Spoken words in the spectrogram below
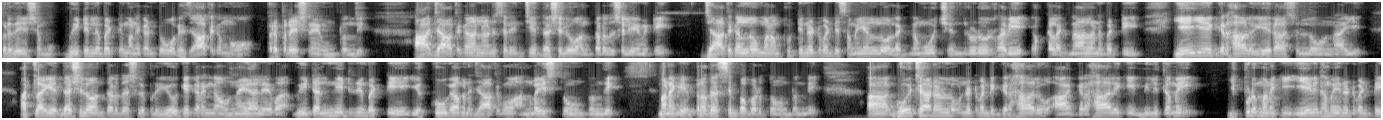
ప్రదేశము వీటిని బట్టి మనకంటూ ఒక జాతకము ప్రిపరేషన్ అయి ఉంటుంది. ఆ జాతకాన్ని అనుసరించి దశలు అంతర్దశలు ఏమిటి? జాతకంలో మనం పుట్టినటువంటి సమయంలో లగ్నము చంద్రుడు రవి యొక్క లగ్నాలను బట్టి ఏ ఏ గ్రహాలు ఏ రాశుల్లో ఉన్నాయి? అట్లాగే దశలో అంతర్దశలు ఇప్పుడు యోగ్యకరంగా ఉన్నాయా లేవా? వీటన్నిటిని బట్టి ఎక్కువగా మన జాతకం అన్వయిస్తూ ఉంటుంది. మనకి ప్రదర్శింపబడుతూ ఉంటుంది. ఆ గోచారంలో ఉన్నటువంటి గ్రహాలు ఆ గ్రహాలకి మిలితమై ఇప్పుడు మనకి ఏ విధమైనటువంటి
